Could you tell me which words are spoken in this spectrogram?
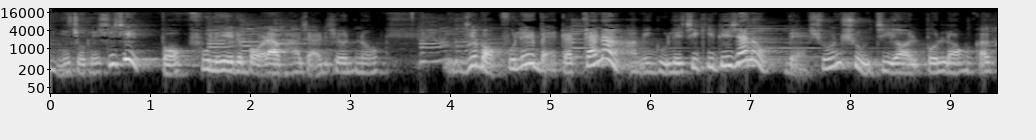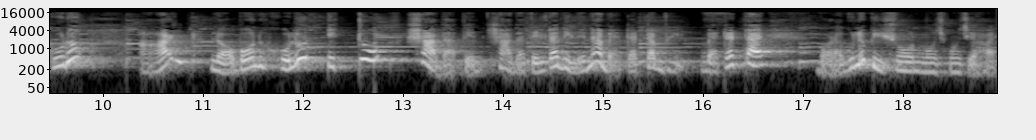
নিয়ে চলে এসেছি বক ফুলের বড়া ভাজার জন্য। এই যে বক ফুলের ব্যাটারটা না, আমি গুলেছি কি দিয়ে জানো? বেসন, সুজি, অল্প লঙ্কা গুঁড়ো আর লবণ, হলুদ, একটু সাদা তেল। সাদা তেলটা দিলে না ব্যাটারটা ব্যাটারটায় বড়াগুলো ভীষণ মুচমুচে হয়।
